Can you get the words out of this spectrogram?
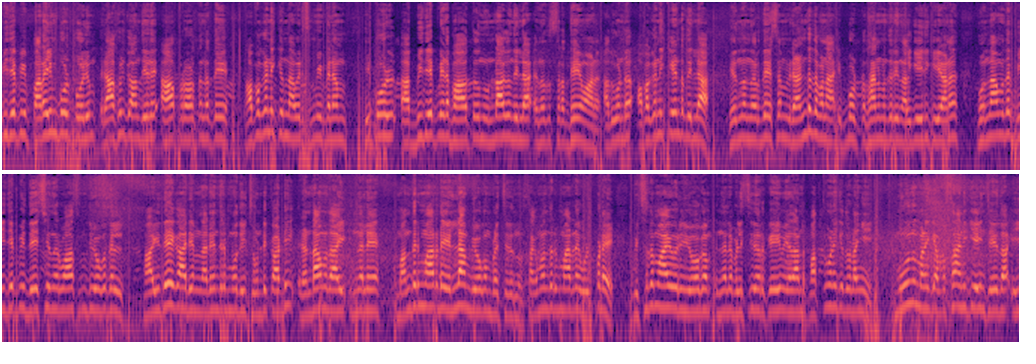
ബി ജെ പി പറയുമ്പോൾ പോലും രാഹുൽ ഗാന്ധിയുടെ ആ പ്രവർത്തനത്തെ അവഗണിക്കുന്ന ഒരു സമീപനം ഇപ്പോൾ ബി ജെ പിയുടെ ഭാഗത്തു നിന്ന് ഉണ്ടാകുന്നില്ല എന്നത് ശ്രദ്ധേയമാണ്. അതുകൊണ്ട് അവഗണിക്കേണ്ടതില്ല എന്ന നിർദ്ദേശം രണ്ട് തവണ ഇപ്പോൾ പ്രധാനമന്ത്രി നൽകിയിരിക്കുകയാണ്. ഒന്നാമത് ബി ജെ പി ദേശീയ നിർവാഹക സമിതി യോഗത്തിൽ ഇതേ കാര്യം നരേന്ദ്രമോദി ചൂണ്ടിക്കാട്ടി. രണ്ടാമതായി ഇന്നലെ മന്ത്രിമാരുടെ എല്ലാം യോഗം വിളിച്ചിരുന്നു. സഹമന്ത്രിമാരുടെ ഉൾപ്പെടെ വിശദമായ ഒരു യോഗം ഇന്നലെ വിളിച്ചു ചേർക്കുകയും ഏതാണ്ട് പത്ത് മണിക്ക് തുടങ്ങി മൂന്ന് മണിക്ക് അവസാനിക്കുകയും ചെയ്ത ഈ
